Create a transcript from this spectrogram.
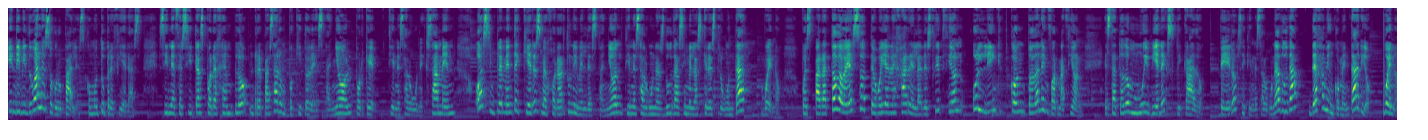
individuales o grupales, como tú prefieras. Si necesitas, por ejemplo, repasar un poquito de español porque tienes algún examen o simplemente quieres mejorar tu nivel de español, tienes algunas dudas y me las quieres preguntar, bueno, pues para todo eso te voy a dejar en la descripción un link con toda la información. Está todo muy bien explicado, pero si tienes alguna duda, déjame un comentario. Bueno,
